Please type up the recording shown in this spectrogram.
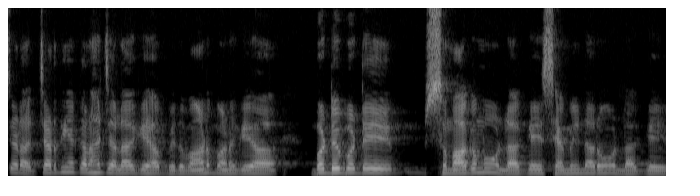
ਚੜਾ ਚੜਦੀਆਂ ਕਲਾਂ ਚਲਾ ਗਿਆ, ਵਿਦਵਾਨ ਬਣ ਗਿਆ ਵੱਡੇ ਵੱਡੇ ਸਮਾਗਮ ਹੋਣ ਲੱਗ ਗਏ, ਸੈਮੀਨਾਰ ਹੋਣ ਲੱਗ ਗਏ।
